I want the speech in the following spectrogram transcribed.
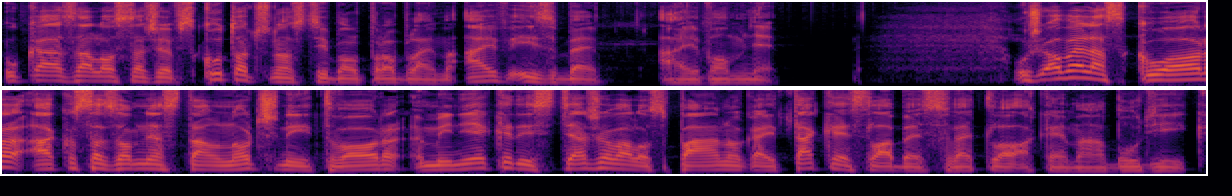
Ukázalo sa, že v skutočnosti bol problém aj v izbe, aj vo mne. Už oveľa skôr, ako sa zo mňa stal nočný tvor, mi niekedy stiažovalo spánok aj také slabé svetlo, aké má budík.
